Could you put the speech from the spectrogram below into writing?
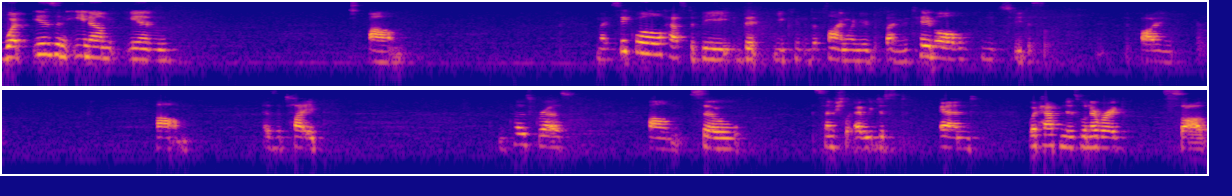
what is an enum in um, MySQL has to be that you can define when you're defining the table, needs to be defined um, as a type in Postgres. Um, so essentially, I would just, and what happened is whenever I saw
